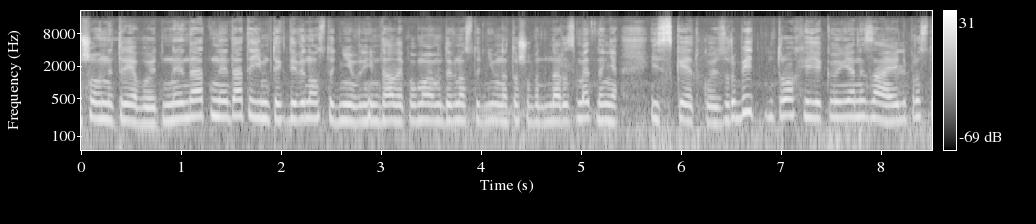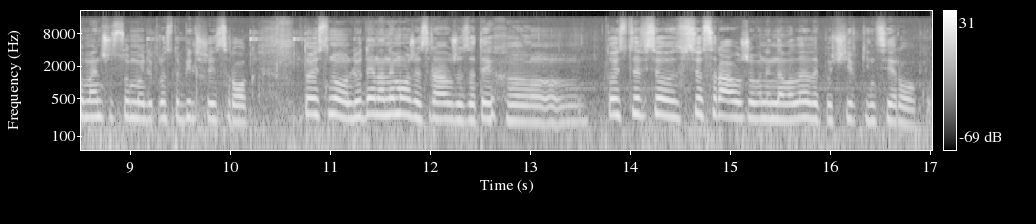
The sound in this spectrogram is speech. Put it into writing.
що вони требують. Не дати, не дати їм тих 90 днів. Їм дали, по-моєму, 90 днів на те, щоб на розмитнення із скидкою. Зробіть трохи, як я не знаю, або просто меншу суму, або просто більший срок. Тобто, ну, людина не може зразу ж за тих. е, Тобто це все, все сразу вони навалили почти в кінці року.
